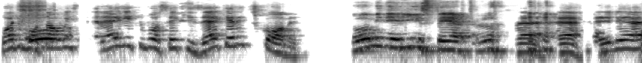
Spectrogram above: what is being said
pode botar o easter egg que você quiser que ele descobre. Ô, mineirinho esperto, viu? É, é, ele é.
